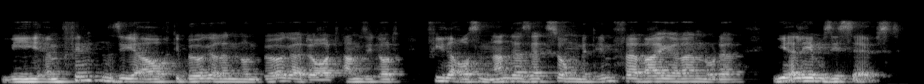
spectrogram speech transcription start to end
wie empfinden Sie auch die Bürgerinnen und Bürger dort? Haben Sie dort viele Auseinandersetzungen mit Impfverweigerern oder wie erleben Sie es selbst?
